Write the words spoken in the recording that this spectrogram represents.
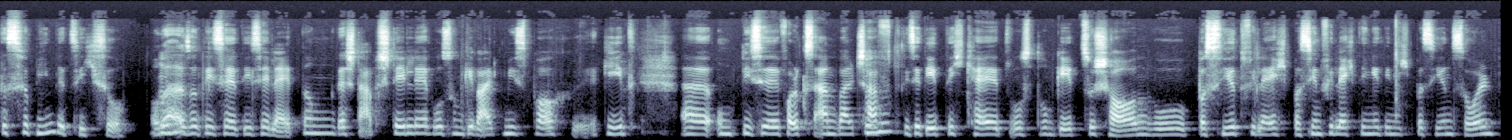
das verbindet sich so oder? Mhm. Also diese, diese Leitung der Stabsstelle, wo es um Gewaltmissbrauch äh, geht äh, und diese Volksanwaltschaft, mhm. diese Tätigkeit, wo es darum geht zu schauen, wo passiert vielleicht, passieren vielleicht Dinge, die nicht passieren sollen.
